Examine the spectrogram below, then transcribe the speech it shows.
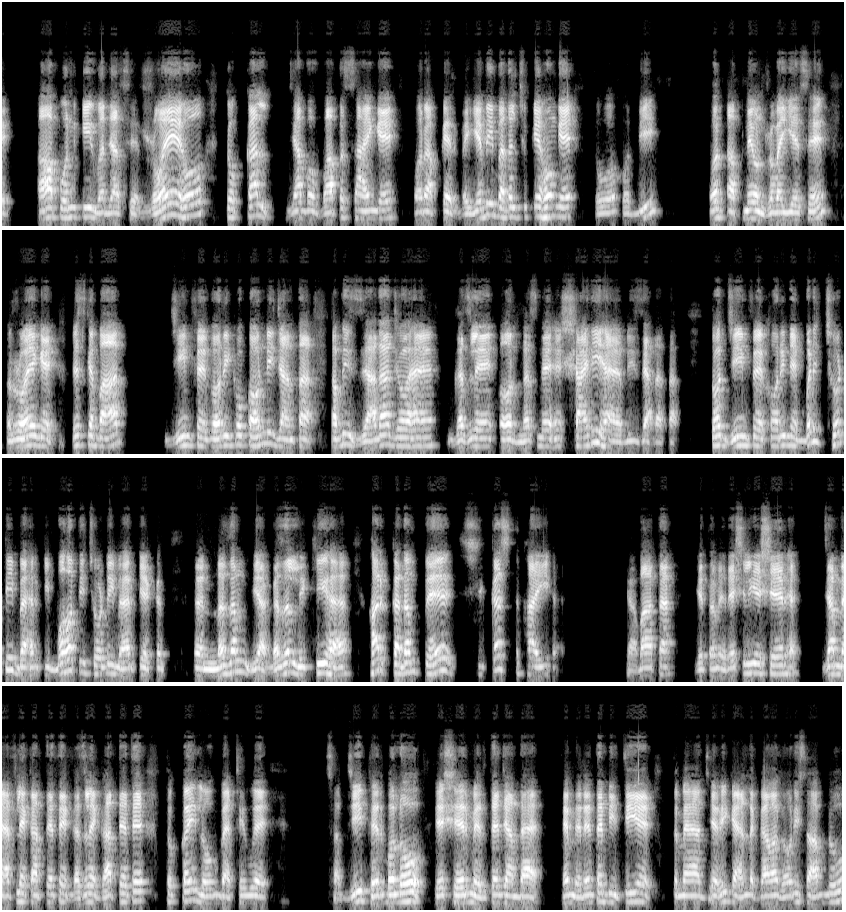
आप उनकी वजह से रोए हो तो कल जब वो वापस आएँगे और आपके रवैये भी बदल चुके होंगे तो वो खुद भी और अपने उन रवैये से रोएँगे। इसके बाद जीन फेगोरी को कौन नहीं जानता? अभी ज़्यादा जो है, गजलें और नजमें हैं, शायरी है अभी ज़्यादातर। तो जीन फेगोरी ने बड़ी छोटी बहर की, बहुत ही छोटी बहर की एक नजम या गज़ल लिखी है। हर कदम पे शिकस्त खाई है। क्या बात है? ये तो मेरे इसलिए शेर है। जब महफिले करते थे, गजलें गाते थे तो कई लोग बैठे हुए सब जी फिर बोलो, ये शेर मेरे ते जाता है, ये मेरे ते बीती है तो मैं आज यही कहन लगा वा गौरी साहब नु,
